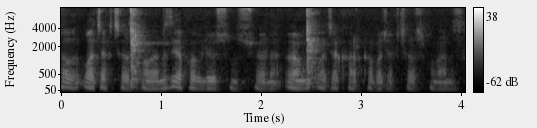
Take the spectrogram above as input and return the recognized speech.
bacak çalışmalarınızı yapabiliyorsunuz. Şöyle ön bacak, arka bacak çalışmalarınızı.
